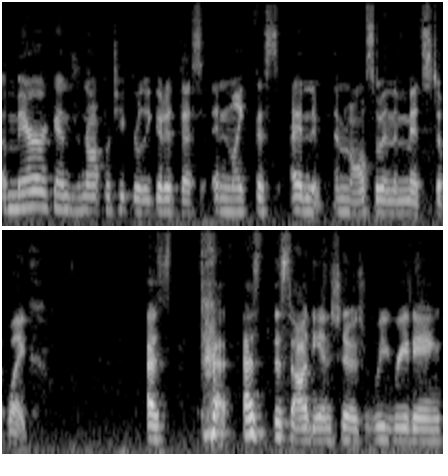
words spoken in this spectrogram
Americans are not particularly good at this, and like this, and I'm also in the midst of like, as as this audience knows, rereading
